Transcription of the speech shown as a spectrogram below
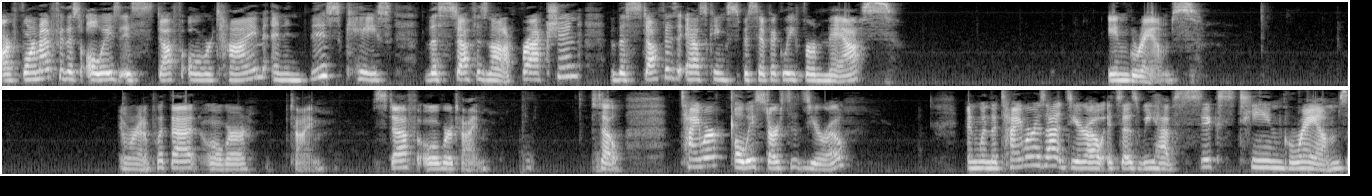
our format for this always is stuff over time. And in this case, the stuff is not a fraction. The stuff is asking specifically for mass in grams. And we're going to put that over time stuff over time. So timer always starts at zero. And when the timer is at zero, it says we have 16 grams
